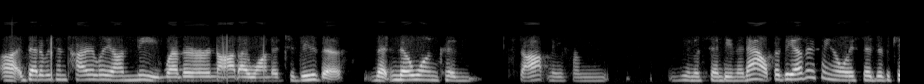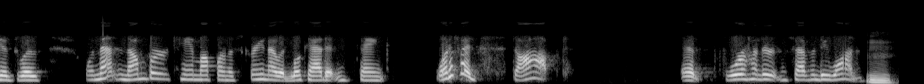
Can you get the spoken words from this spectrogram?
Uh, that it was entirely on me whether or not I wanted to do this. That no one could stop me from, you know, sending it out. But the other thing I always said to the kids was, when that number came up on the screen, I would look at it and think, what if I'd stopped at 471? Mm.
